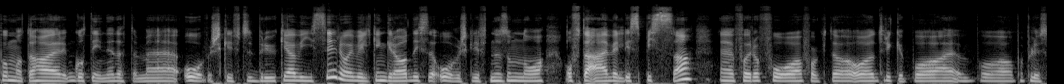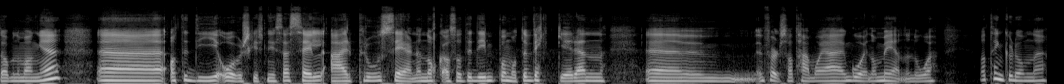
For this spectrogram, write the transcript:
på en måte har gått inn i dette med overskriftsbruk i aviser, og i hvilken grad disse overskriftene som nå ofte er veldig spissa eh, for å få folk til å, å trykke på, på, på plussabonnementet, eh, at de overskriftene i seg selv er provoserende nok. Altså at de på en måte vekker en, eh, en følelse av at her må jeg gå inn og mene noe. Hva tenker du om det?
